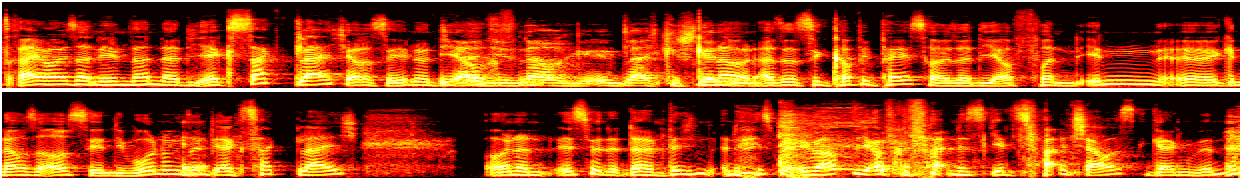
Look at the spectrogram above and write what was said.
drei Häuser nebeneinander, die exakt gleich aussehen und die Ja, auch. die sind auch g- gleich geschnitten. Genau, also es sind Copy-Paste-Häuser, die auch von innen äh, genauso aussehen. Die Wohnungen sind exakt gleich. Und dann ist mir, dann bin ich, dann ist mir überhaupt nicht aufgefallen, dass ich jetzt falsch ausgegangen bin.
